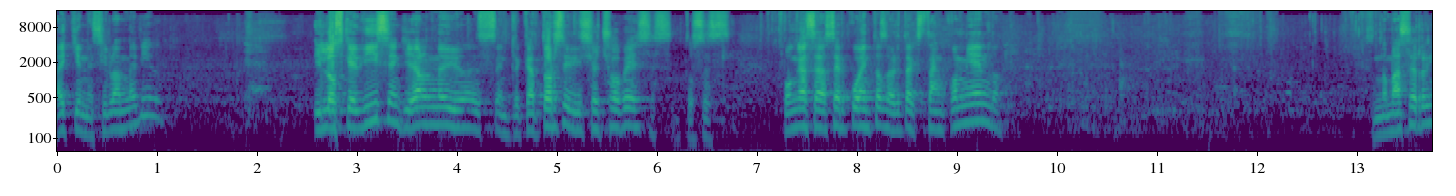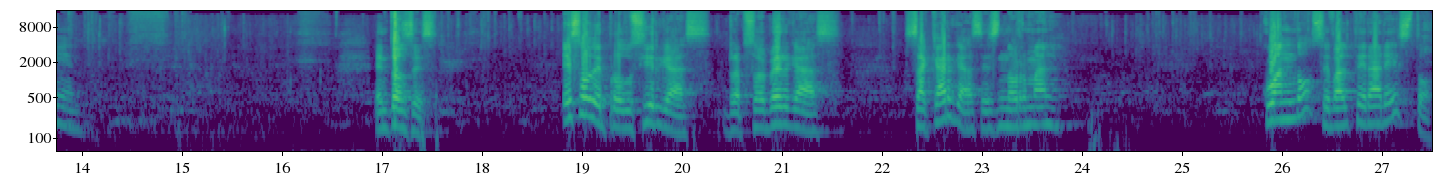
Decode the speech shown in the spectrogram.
Hay quienes sí lo han medido. Y los que dicen que ya lo han medido es entre 14 y 18 veces. Entonces, póngase a hacer cuentas ahorita que están comiendo. Pues nomás se ríen. Entonces, eso de producir gas, reabsorber gas, sacar gas es normal. ¿Cuándo se va a alterar esto?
